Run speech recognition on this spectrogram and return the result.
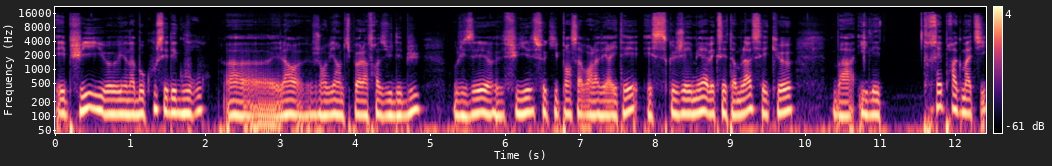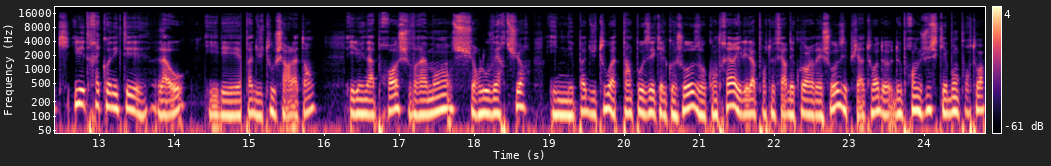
Et puis, euh, il y en a beaucoup, c'est des gourous. Euh, et là, je reviens un petit peu à la phrase du début, où je disais euh, fuyez ceux qui pensent avoir la vérité. Et ce que j'ai aimé avec cet homme-là, c'est que bah, il est très pragmatique, il est très connecté là-haut, il est pas du tout charlatan il a une approche vraiment sur l'ouverture. Il n'est pas du tout à t'imposer quelque chose. Au contraire, il est là pour te faire découvrir des choses et puis à toi de, prendre juste ce qui est bon pour toi.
